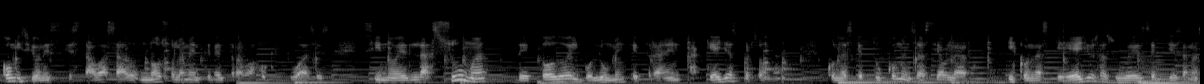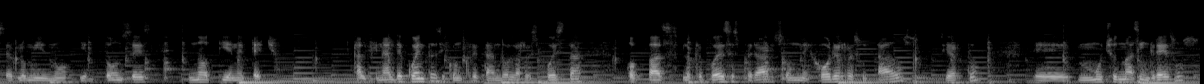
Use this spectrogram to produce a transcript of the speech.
comisiones está basado no solamente en el trabajo que tú haces, sino es la suma de todo el volumen que traen aquellas personas con las que tú comenzaste a hablar y con las que ellos a su vez empiezan a hacer lo mismo y entonces no tiene techo. Al final de cuentas y concretando la respuesta, lo que puedes esperar son mejores resultados, ¿cierto? Eh, muchos más ingresos.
